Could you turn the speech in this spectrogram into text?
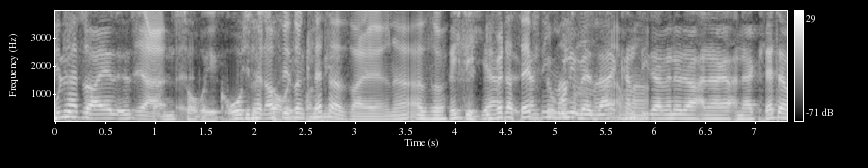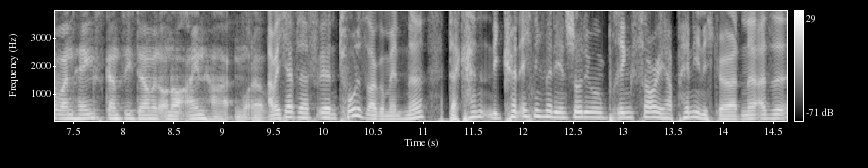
cooles halt Seil ist, ja, dann sorry. Großes Sieht halt aus wie Sorry so ein. Kletterseil, ne? Also, Richtig, ja. Ich das selbst kannst du machen, universal, kannst dich da, wenn du da an der, an der Kletterwand hängst, kannst dich damit auch noch einhaken, oder was? aber ich habe dafür ein Todesargument, ne? Da kann, die können echt nicht mehr die Entschuldigung bringen, sorry, hab Handy nicht gehört, ne? Also,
